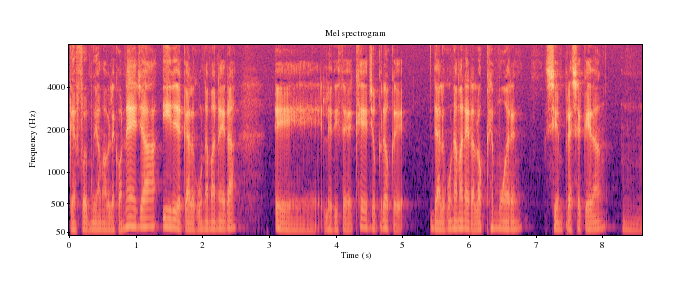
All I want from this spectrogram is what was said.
que fue muy amable con ella y de que de alguna manera eh, le dice, es que yo creo que de alguna manera los que mueren siempre se quedan mm,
